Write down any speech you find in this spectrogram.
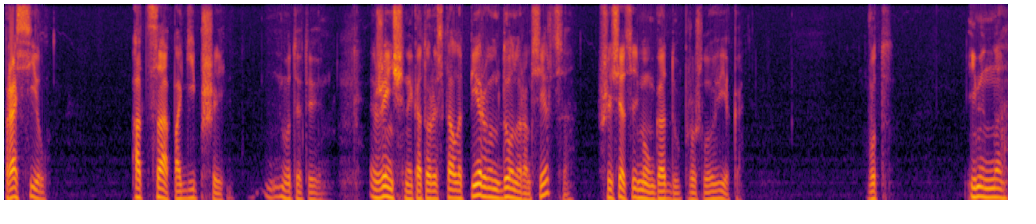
просил отца погибшей вот этой женщины, которая стала первым донором сердца в 67 году прошлого века, вот именно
